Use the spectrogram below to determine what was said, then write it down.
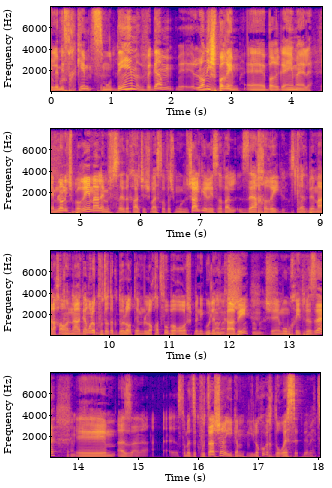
למשחקים צמודים, וגם אה, לא נשברים אה, ברגעים האלה. הם לא נשברים, היה להם הפסד אחד של 17 הפרש מול ז'לגיריס, אבל זה החריג. זאת אומרת, כן. במהלך העונה, כן. גם מול הקבוצות הגדולות, הם לא חטפו בראש, בניגוד למכבי, שמומחית בזה. כן. אה, אז... זאת אומרת, זו קבוצה שהיא גם, היא לא כל כך דורסת באמת.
